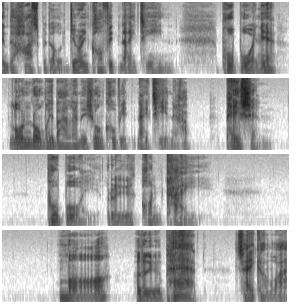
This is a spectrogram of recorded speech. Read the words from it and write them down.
in the hospital during COVID-19 ผู้ป่วยเนี่ย ล้นโรงพยาบาลเลยในช่วงโควิด -19 นะครับ patient ผู้ป่วยหรือคนไข้หมอหรือแพทย์ ใช้คำว่า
